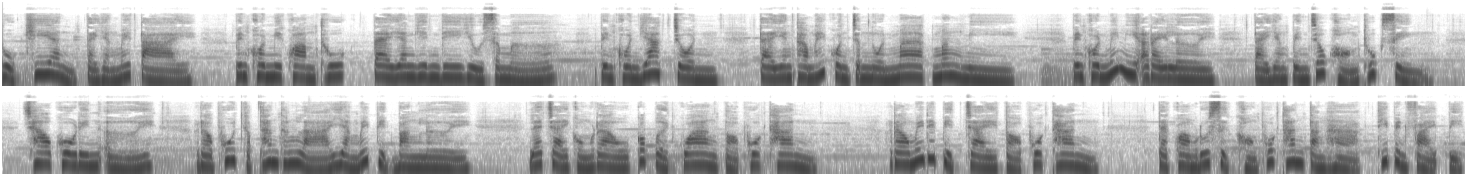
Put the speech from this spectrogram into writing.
ถูกเคี่ยนแต่ยังไม่ตาย เป็นคนมีความทุกข์แต่ยังยินดีอยู่เสมอ เป็นคนยากจน แต่ยังทำให้คนจำนวนมากมั่งมี เป็นคนไม่มีอะไรเลย แต่ยังเป็นเจ้าของทุกสิ่ง ชาวโครินเอ๋ย เราพูดกับท่านทั้งหลายอย่างไม่ปิดบังเลย และใจของเราก็เปิดกว้างต่อพวกท่าน เราไม่ได้ปิดใจต่อพวกท่าน แต่ความรู้สึกของพวกท่านต่างหากที่เป็นฝ่ายปิด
